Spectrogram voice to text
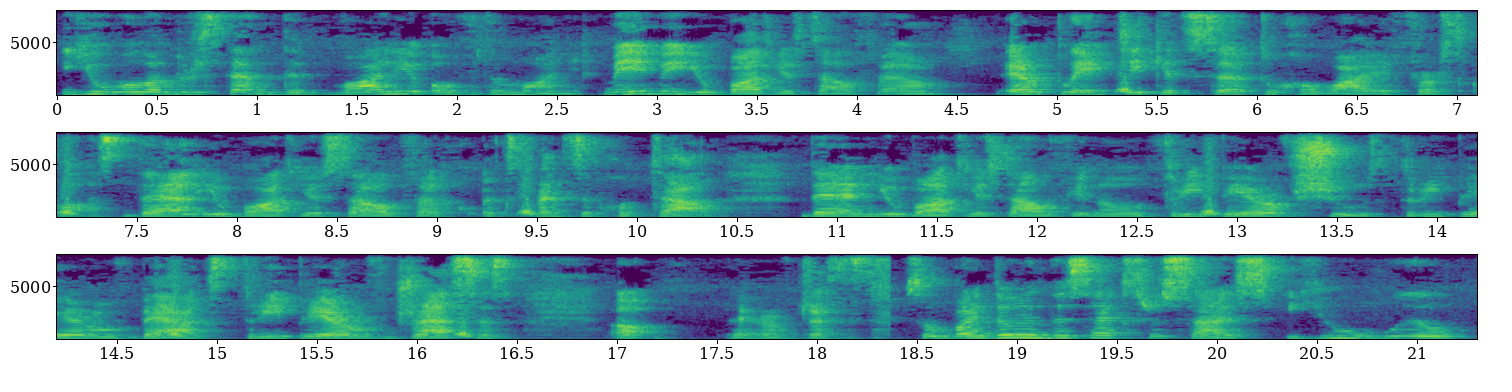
you will understand the value of the money. Maybe you bought yourself um, airplane tickets uh, to Hawaii first class. Then you bought yourself an expensive hotel. Then you bought yourself, you know, three pair of shoes, three pair of bags, three pair of dresses, uh, pair of dresses. So by doing this exercise, you will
